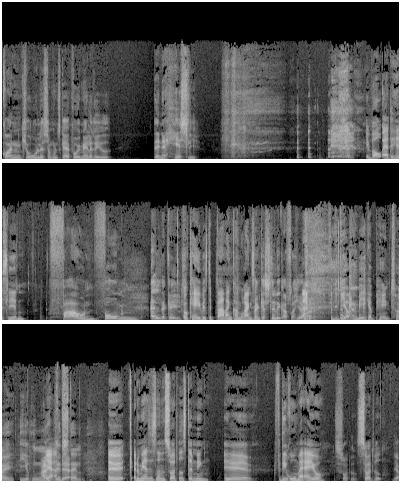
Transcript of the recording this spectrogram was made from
grønne kjole, som hun skal have på i maleriet, den er hæslig. Hvor er det hæslige i den? Farven, formen, alt er galt. Okay, hvis det bare var en konkurrence... Man kan slet ikke abstrahere fra det. Fordi de har mega pænt tøj i Roma. Ej, det der- stand. Øh, er du mere til sådan noget sort-hvid stemning? Øh, fordi Roma er jo Sort-hvid. sort-hvid. Ja.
